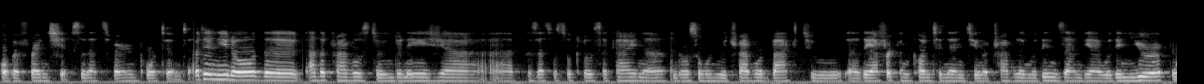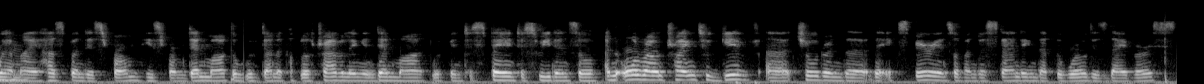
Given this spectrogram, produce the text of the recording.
of a friendship. So that's very important. But then, you know, the other travels to Indonesia, uh, because that's also closer China. And also when we traveled back to uh, the African continent, you know, traveling within Zambia, within Europe, where mm-hmm. my husband is from. He's from Denmark. So we've done a couple of traveling in Denmark. We've been to Spain, to Sweden. So, an all around trying to give uh, children the, the experience of understanding that the world is diverse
